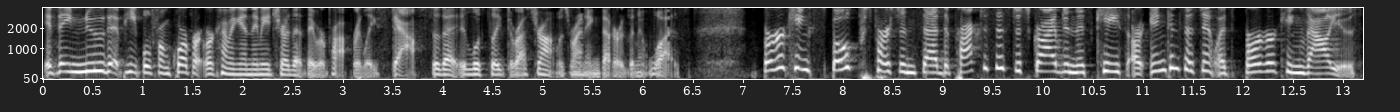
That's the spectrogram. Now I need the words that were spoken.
if they knew that people from corporate were coming in, they made sure that they were properly staffed so that it looked like the restaurant was running better than it was. Burger King spokesperson said the practices described in this case are inconsistent with Burger King values.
